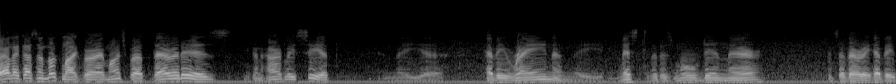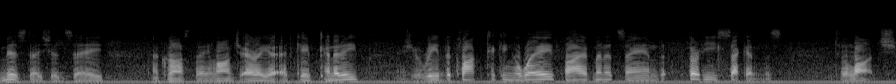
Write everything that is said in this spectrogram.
Well, it doesn't look like very much, but there it is. You can hardly see it in the uh, heavy rain and the mist that has moved in there. It's a very heavy mist, I should say, across the launch area at Cape Kennedy. As you read the clock ticking away, five minutes and 30 seconds to launch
